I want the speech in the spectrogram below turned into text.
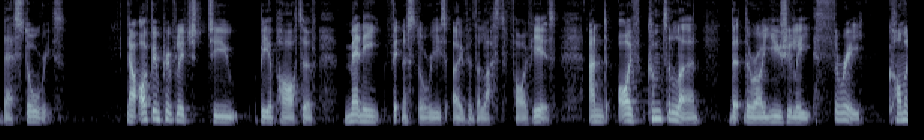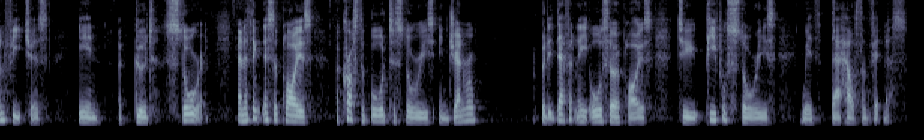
their stories. Now, I've been privileged to be a part of many fitness stories over the last five years, and I've come to learn that there are usually three common features in a good story. And I think this applies across the board to stories in general, but it definitely also applies to people's stories with their health and fitness.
